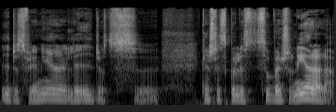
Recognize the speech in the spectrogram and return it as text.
idrottsföreningar eller idrotts... eh, kanske skulle subventionera det-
